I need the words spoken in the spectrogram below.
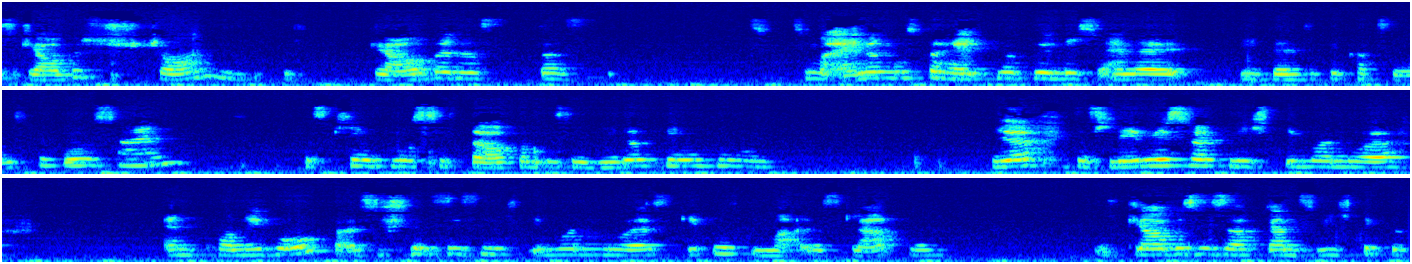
Ich glaube schon. Ich glaube, dass, dass zum einen muss der Held natürlich eine Identifikationsfigur sein. Das Kind muss sich da auch ein bisschen wiederfinden. Und ja, das Leben ist halt nicht immer nur ein Ponyhof. Also es ist nicht immer nur, es geht nicht immer alles glatt. Und ich glaube, es ist auch ganz wichtig, dass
